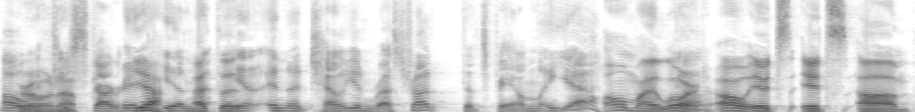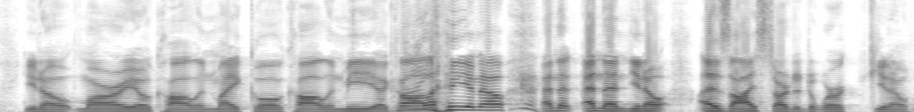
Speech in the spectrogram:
oh growing if you up. started yeah, in, at the in an Italian restaurant that's family. Yeah. Oh my lord! Yeah. Oh, it's it's um you know Mario calling Michael, calling Mia, calling Right. you know, and then and then you know as I started to work, you know,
